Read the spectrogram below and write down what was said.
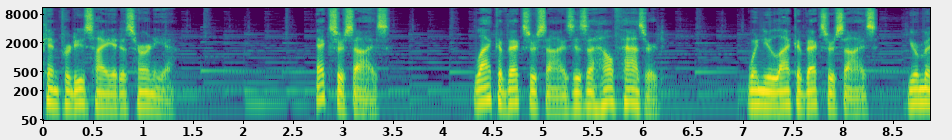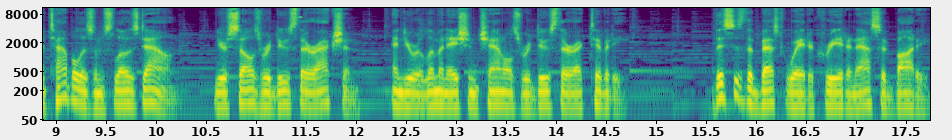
can produce hiatus hernia. Exercise. Lack of exercise is a health hazard. When you lack of exercise, your metabolism slows down, your cells reduce their action, and your elimination channels reduce their activity. This is the best way to create an acid body,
